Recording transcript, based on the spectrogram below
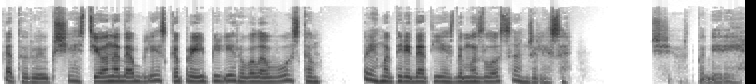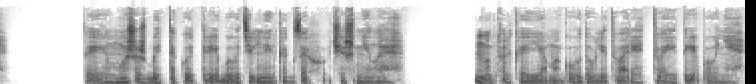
которую, к счастью, она до блеска проэпилировала воском прямо перед отъездом из Лос-Анджелеса. Черт побери, ты можешь быть такой требовательной, как захочешь, милая. Но только я могу удовлетворять твои требования.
